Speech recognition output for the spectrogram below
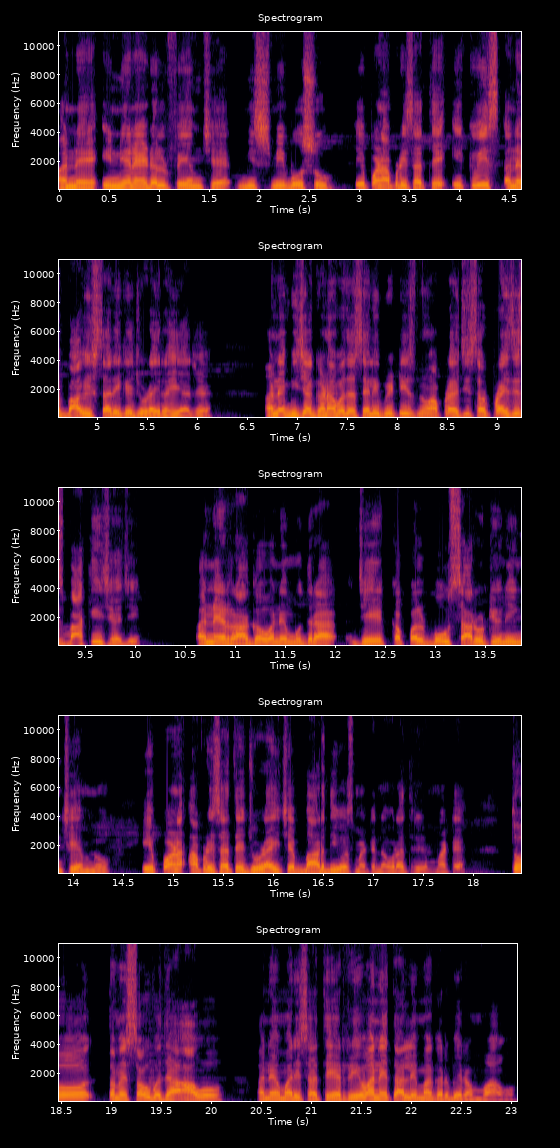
અને ઇન્ડિયન આઇડલ ફેમ છે મિસ્મી બોસુ એ પણ આપણી સાથે એકવીસ અને બાવીસ તારીખે જોડાઈ રહ્યા છે. અને બીજા ઘણા બધા સેલિબ્રિટીઝનું આપણે હજી સરપ્રાઇઝીસ બાકી છે હજી. અને રાઘવ અને મુદ્રા જે કપલ બહુ સારું ટ્યુનિંગ છે એમનું, એ પણ આપણી સાથે જોડાય છે બાર દિવસ માટે, નવરાત્રિ માટે. તો તમે સૌ બધા આવો અને અમારી સાથે રેવાને તાલીમમાં ગરબે રમવા આવો.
